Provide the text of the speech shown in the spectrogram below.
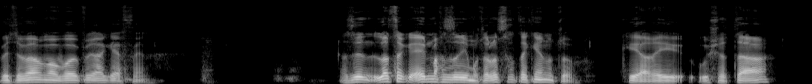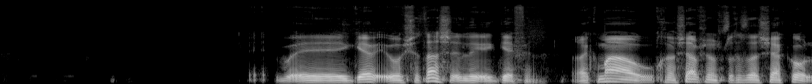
בטבע מבוא פרי הגפן. אז לא צריך, אין מחזירים אותו, לא צריך לתקן אותו, כי הרי הוא שתה, הוא שתה של גפן, רק מה, הוא חשב שהוא צריך לעשות שהכל.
